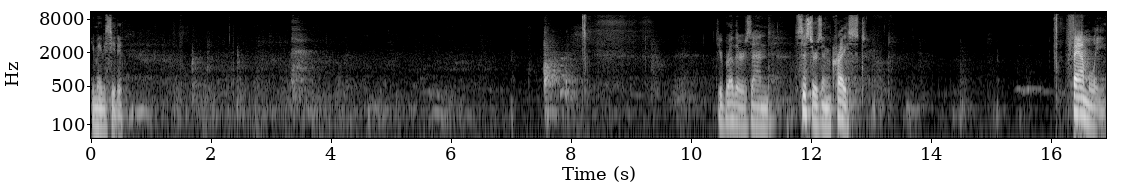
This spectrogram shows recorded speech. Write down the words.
You may be seated. Dear brothers and sisters in Christ, family.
